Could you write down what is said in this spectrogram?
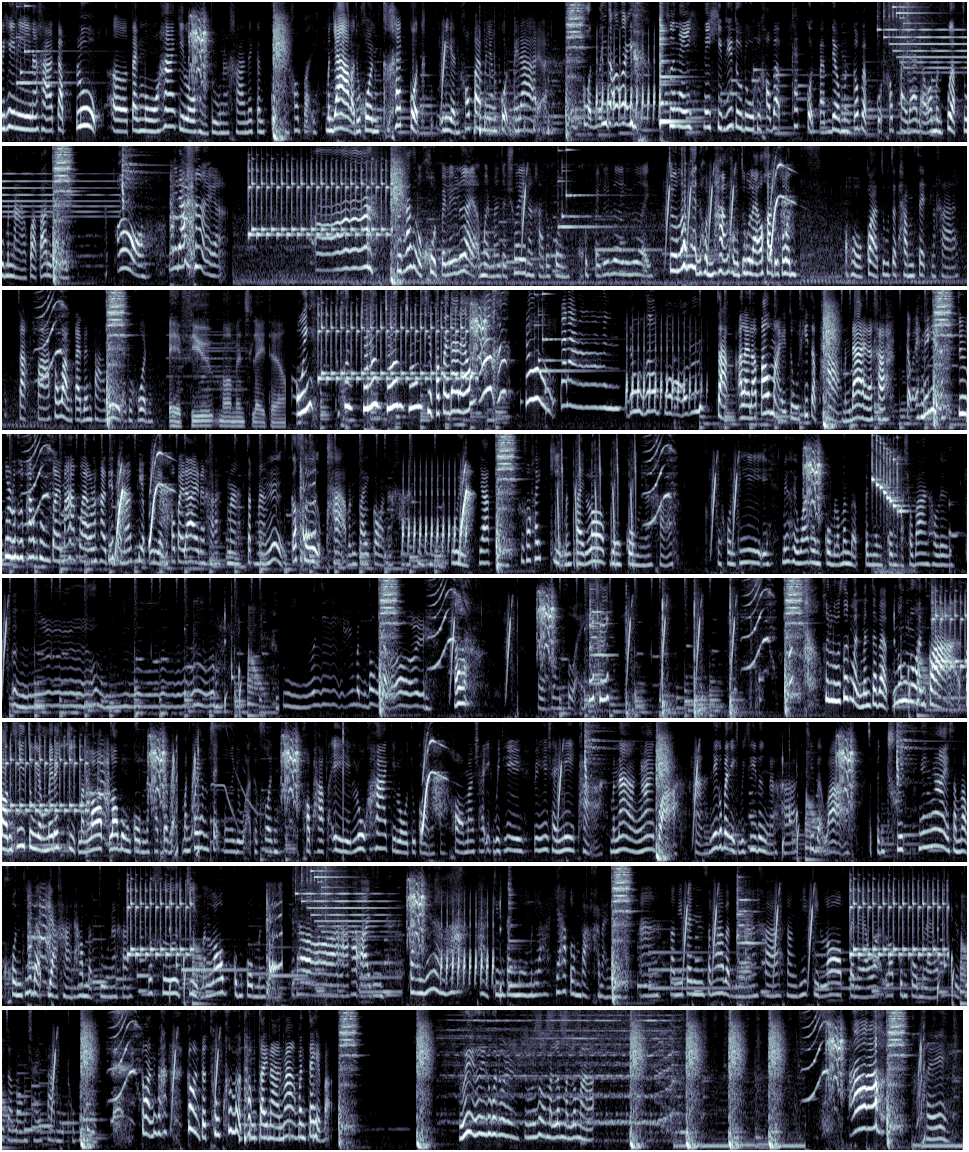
วิธีนี้นะคะ กับลูกเอ่อแตงโม 5 กิโลของจูนะคะ ในการกดมันเข้าไป มันยากอะทุกคนคือแค่กดเหรียญเข้าไปมันยังกดไม่ได้อะกดไม่ได้คือในในคลิปที่จูดูคือเขาแบบแค่กดแป๊บเดียวมันก็แบบกดเข้าไปได้แล้วว่ามันเปลือกจูมันหนากว่าป้าเลยอ๋อ ไม่ได้อะอ่าคือถ้าสมมติขุดไปเรื่อยๆอะเหมือนมันจะช่วยนะคะทุกคนขุดไปเรื่อยๆเรื่อยๆจูเริ่มเห็นหนทางของจูแล้วค่ะทุกคนโอ้โหกว่าจูจะทำเสร็จนะคะ จากฟ้าสว่างกลายเป็นฟ้ามืดอะทุกคน A few moments later. อุ้ยทุกคนจูเริ่มจูเริ่มจูเริ่มเสียบเข้าไปได้แล้ว ครับผม จากอะไรแล้วเป้าหมายจูที่จะผ่ามันได้นะคะ กับไอ้นี่อะจูก็รู้สึกภาคภูมิใจมากแล้วนะคะ ที่สามารถเสียบเหรียญเข้าไปได้นะคะ มาจากนั้นก็คือผ่ามันไปก่อนนะคะไม่เห็นเลยอุ้ยยากจังคือเขาให้กรีดมันไปรอบวงกลมนะคะเป็นคนที่ไม่เคยวาดวงกลมแล้วมันแบบเป็นวงกลมกับชาวบ้านเขาเลยอืมมันต้องเลยเออโอ้ยังสวย เหมือนมันจะแบบนุ่มนวลกว่า ตอนที่จูยังไม่ได้กรีดมันรอบรอบวงกลมนะคะแต่แบบมันก็ยังเจ็บมืออยู่อะทุกคนขอพักเอลูก 5 กิโลจูก่อนนะคะขอมาใช้อีกวิธีวิธีใช้มีดผ่ามันน่าง่ายกว่า อะนี่ก็เป็นอีกวิธีหนึ่งนะคะ ที่แบบว่าจะเป็นทริคง่าย ๆสำหรับคนที่แบบอยากหาทำแบบจูนะคะ ก็คือกรีดมันรอบกลมๆมันก่อนทานไก่นี่แหละวะผ่ากินแตงโมมันละยากลำบากขนาดนี้อะตอนนี้เป็นสภาพแบบนี้นะคะหลังที่กรีดรอบไปแล้วอะรอบกลมๆแล้ว เดี๋ยวจูจะลองใช้ฝ่ามือทุบมันดูก่อนก่อนจะทุบคือแบบทำใจนานมากมันเจ็บอะเฮ้ยเฮ้ยทุกคนทุกคนจูรู้สึกมันเริ่มมันเริ่มมาละ โอเค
